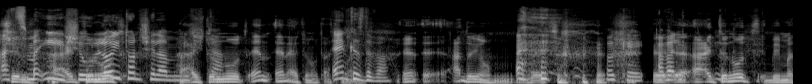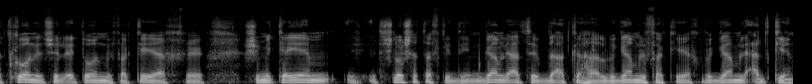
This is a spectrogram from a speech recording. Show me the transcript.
עצמאי, שהוא לא העיתונות- עיתון של המשטר? העיתונות, אין, אין עיתונות עצמאית. אין כזה דבר. אין, עד היום בעצם. אוקיי, אה, אבל- אה, העיתונות במתכונת של עיתון מפקח אה, שמקיים את שלושת התפקידים, גם לעצב דעת קהל וגם לפקח וגם לעדכן.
